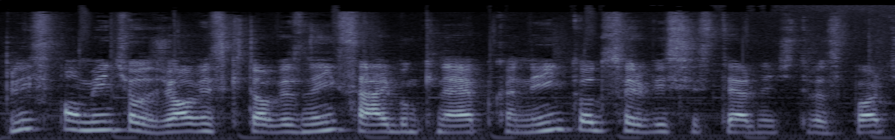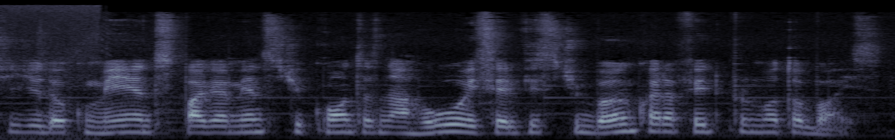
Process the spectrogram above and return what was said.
principalmente aos jovens que talvez nem saibam que na época nem todo serviço externo de transporte de documentos, pagamentos de contas na rua e serviço de banco era feito por motoboys.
